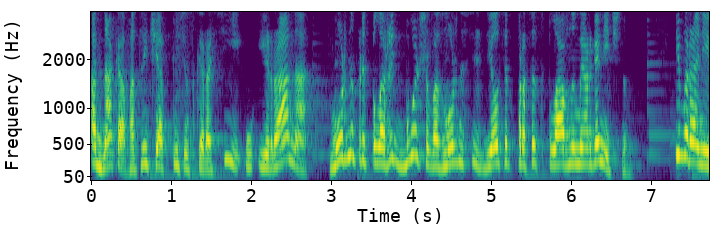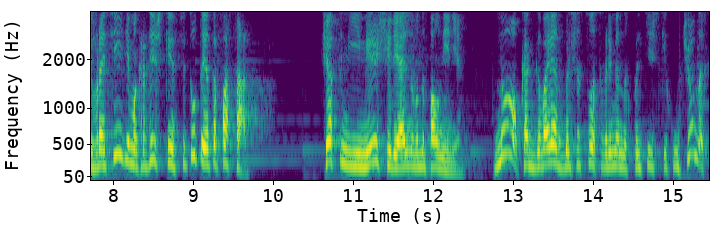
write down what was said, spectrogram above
Однако, в отличие от путинской России, у Ирана можно предположить больше возможностей сделать этот процесс плавным и органичным. И в Иране, и в России демократические институты – это фасад, часто не имеющий реального наполнения. Но, как говорят большинство современных политических ученых,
